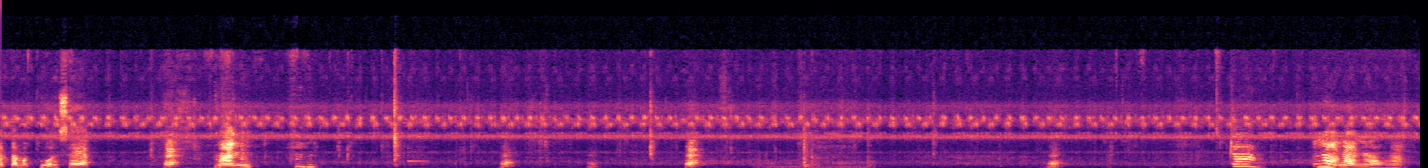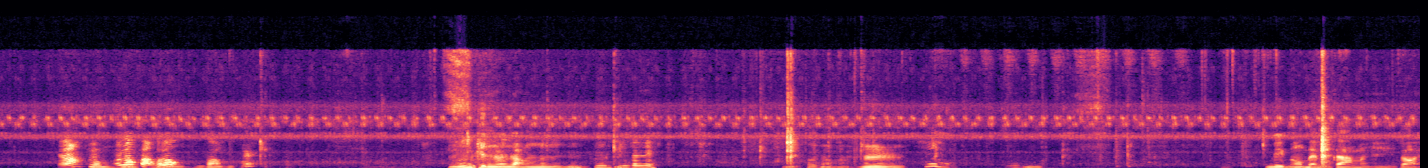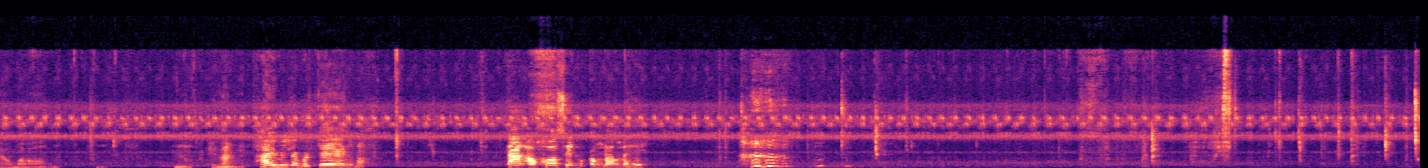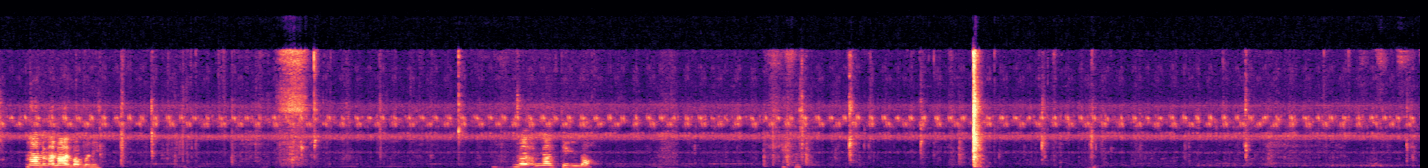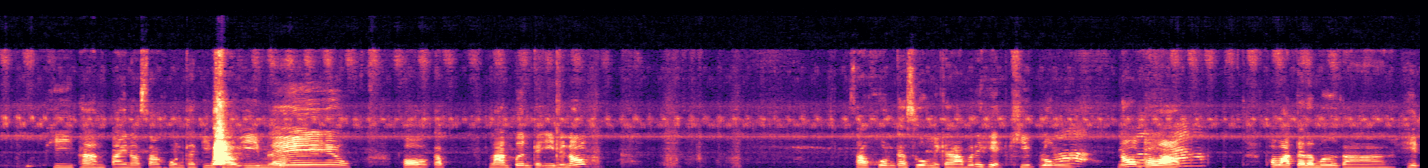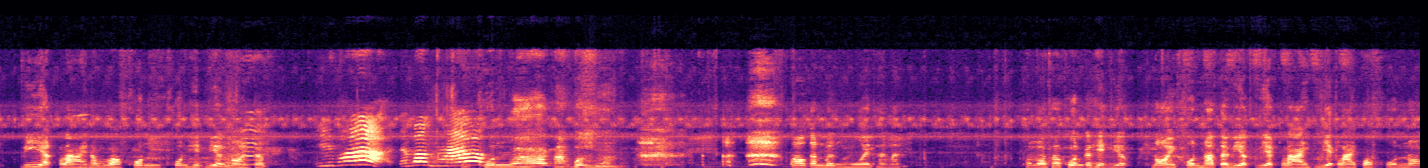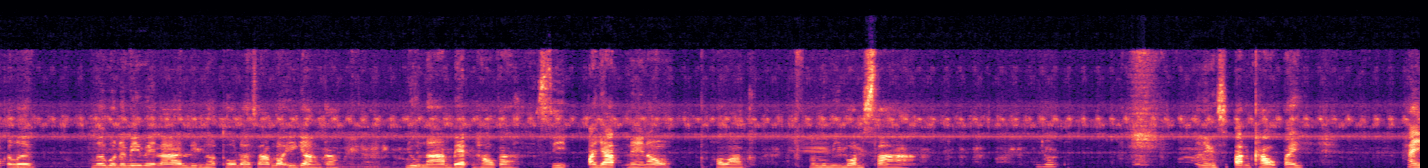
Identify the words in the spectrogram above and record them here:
ปีกปลาตำมักถั่วแซ่บมันก้างหน่องหน่องหน่องอะเดี๋ยวเอาลองฟังลูกฟังอืมกินหลังหนึ่งอืมกินกันเลยอืมเฮ้ยบีบออกแบบกลางมันให้ก็เอามาออก อืมเห็นไหมไพ่มันจะมาแจ้งต่างเอาคอเซ็ตมากองดองได้เหรอนอนมาหน่อยบ่มือนี่แล้วงานกินบ่ พี่ผ่านไปเนาะสาวคนก็กินข้าวอิ่มแล้วพ่อกับร้านเปิ้นก็อิ่มเลยเนาะสาวคนกับช่วงนี้ก็ไม่ได้เห็ดคลิปลงเนอกเพราะว่าเพราะว่าแต่ละมื้อก็เห็ดเวียกหลายเนาะเพราะว่าคนคนเห็ดเวียกหน่อยกับอีพ่อจะบังคับคนว่านั่งเบิ่งมันเอากันเบิ่งมวยทางนะเพราะว่าถ้าคนก็เห็ดเวียกหน่อยคนนะแต่เวียกเวียกหลายเวียกหลายกว่าคนเนาะก็เลย เลยบ่ได้มีเวลาลิ้นโทรศัพท์เนาะอีกอย่างก็อยู่นะแบตเฮาก็สิประหยัดแน่เนาะเพราะว่ามันบ่มีบอลซ่ายกอันนี้สิปั้นเข้าไป ให้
